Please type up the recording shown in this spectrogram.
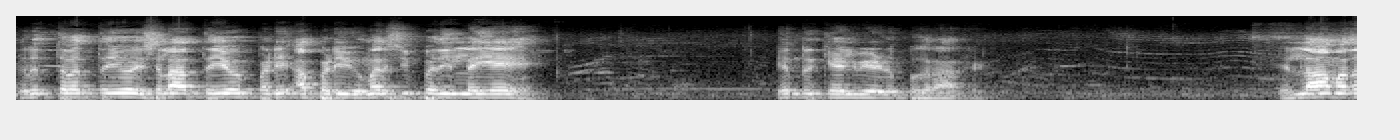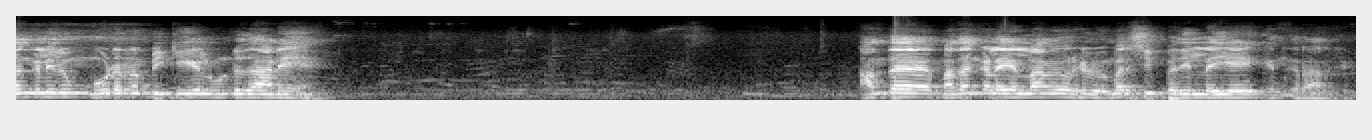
கிறிஸ்தவத்தையோ இஸ்லாத்தையோ படி அப்படி விமர்சிப்பதில்லையே. என்று கேள்வி எழுப்புகிறார்கள். எல்லா மதங்களிலும் மூட நம்பிக்கைகள் உண்டுதானே? அந்த மதங்களை எல்லாம் இவர்கள் விமர்சிப்பதில்லையே என்கிறார்கள்.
